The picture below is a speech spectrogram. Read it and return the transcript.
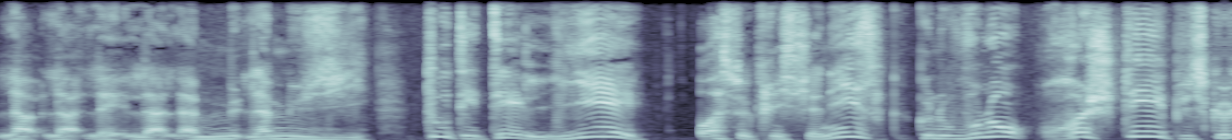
la, la, musique, tout était lié à ce christianisme que nous voulons rejeter, puisque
